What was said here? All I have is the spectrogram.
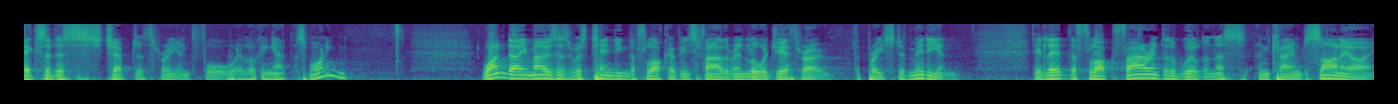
Exodus chapter 3 and 4, we're looking at this morning. One day Moses was tending the flock of his father in law Jethro, the priest of Midian. He led the flock far into the wilderness and came to Sinai,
